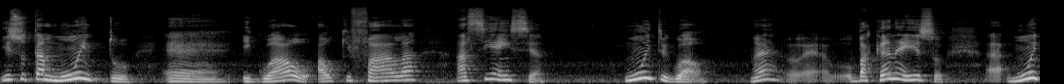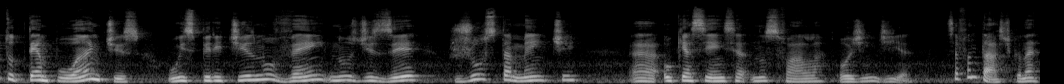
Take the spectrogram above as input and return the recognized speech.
Isso está muito é, igual ao que fala a ciência. Muito igual. Não é? O bacana é isso. Muito tempo antes, o Espiritismo vem nos dizer justamente uh, o que a ciência nos fala hoje em dia. Isso é fantástico, né?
